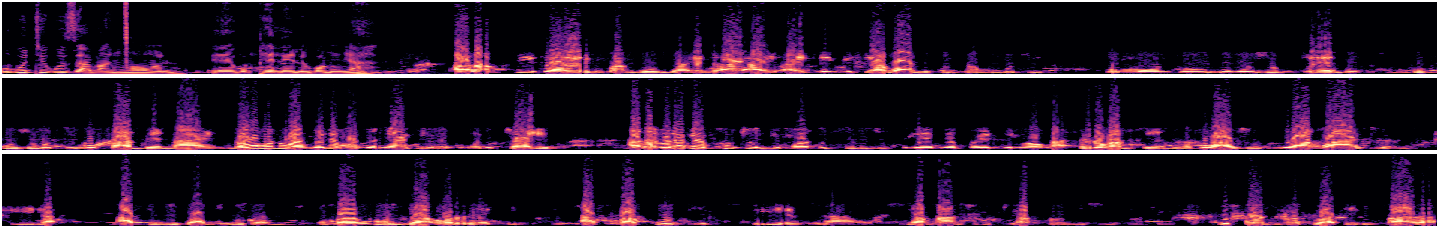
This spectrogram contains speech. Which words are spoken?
ukuthi kuzaba ngcono ekupheleni komnyaka angakufisa yena umangunja and i, I, I think siyakwazi futhi lokhu ukuthi umuntu ukuze umthembe ukuze ukuthi uhambe naye loku ukuthi ungangena emotweni yakhe e-, ekudrayiva angabe lokhu ekhutshuza imoto igcina nje ufike epointini lokungavele ungamthembi ngoba uwazi ukuthi uyakwazi ukuqina athi kuzani kuzani umangunja already asina-good experience naye siyamazi ukuthi uyapromisa izinto i-bond not what elifaka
